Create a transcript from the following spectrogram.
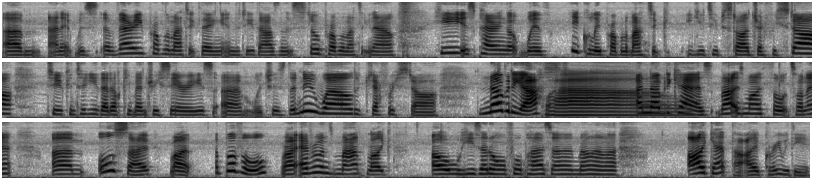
um, and it was a very problematic thing in the 2000s. It's still problematic now. He is pairing up with equally problematic YouTube star Jeffree Star to continue their documentary series, um, which is The New World of Jeffree Star. Nobody asked, Wow. and nobody cares. That is my thoughts on it. Um, also, right, above all, right, everyone's mad like, oh, he's an awful person. Blah, blah, blah. I get that. I agree with you.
